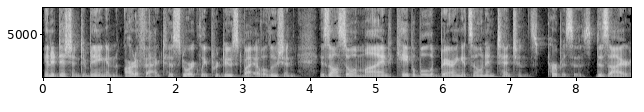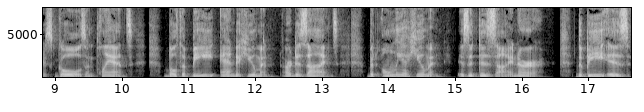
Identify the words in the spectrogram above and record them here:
in addition to being an artifact historically produced by evolution, is also a mind capable of bearing its own intentions, purposes, desires, goals, and plans. Both a bee and a human are designs, but only a human is a designer. The bee is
